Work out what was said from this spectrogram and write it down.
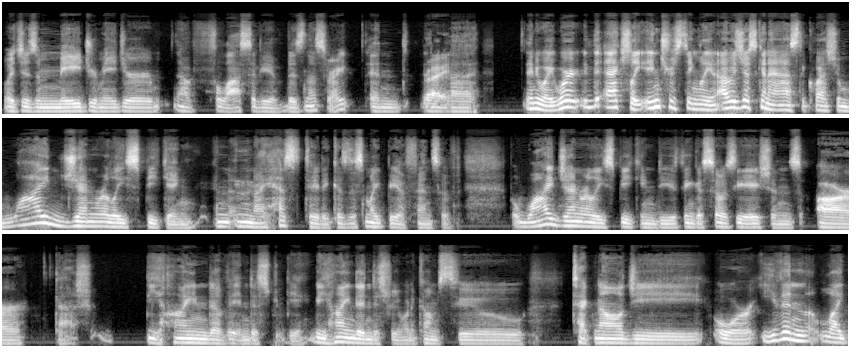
which is a major major uh, philosophy of business right and right uh, anyway, we're actually interestingly, I was just going to ask the question why, generally speaking, and, and I hesitated because this might be offensive, but why, generally speaking, do you think associations are, gosh, behind of industry, behind industry when it comes to technology or even like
